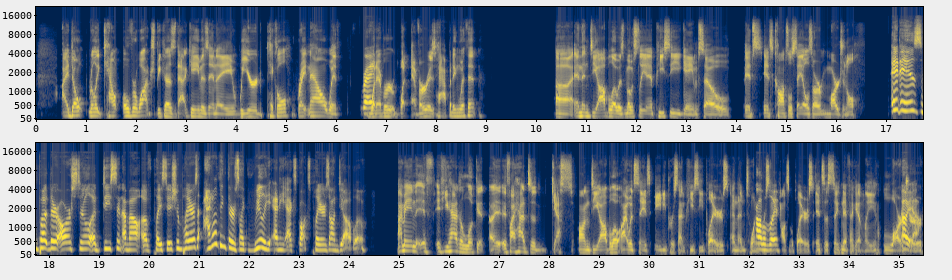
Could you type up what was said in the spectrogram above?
I don't really count Overwatch because that game is in a weird pickle right now with Right. whatever whatever is happening with it. Uh, and then Diablo is mostly a PC game, so its its console sales are marginal. It is, but there are still a decent amount of PlayStation players. I don't think there's like really any Xbox players on Diablo. I mean, if if you had to look at, uh, if I had to guess on Diablo, I would say it's eighty percent PC players and then twenty percent console players. It's a significantly Oh, larger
